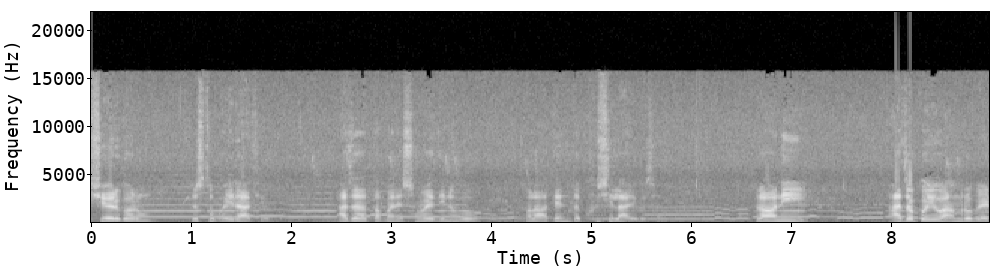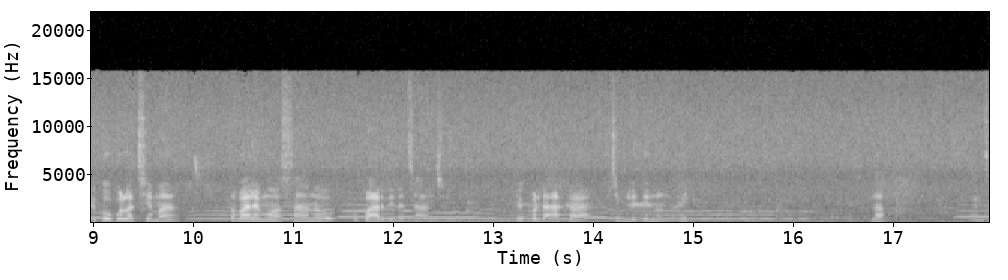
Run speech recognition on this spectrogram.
सेयर गरौँ जस्तो भइरहेको थियो। आज तपाईँले समय दिनुभयो। मलाई अत्यन्त खुसी लागेको छ। र अनि आजको यो हाम्रो भेटको उपलक्ष्यमा तपाईँलाई म सानो उपहार दिन चाहन्छु। एकपल्ट आँखा चिम्लिदिनु न है। ल। हुन्छ।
